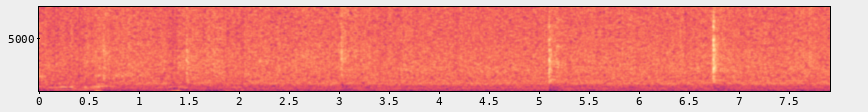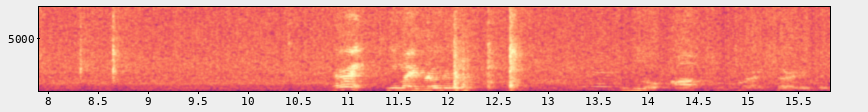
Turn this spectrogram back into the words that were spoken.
a little bit. Alright, see my it's a little off from where I started, but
